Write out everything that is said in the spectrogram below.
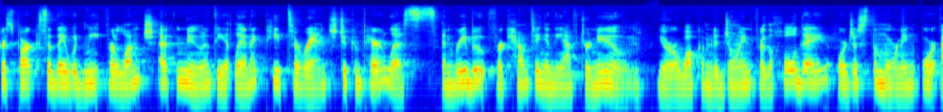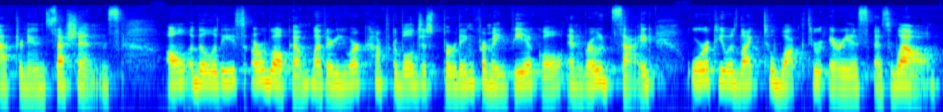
Chris Parks said they would meet for lunch at noon at the Atlantic Pizza Ranch to compare lists and reboot for counting in the afternoon. You are welcome to join for the whole day or just the morning or afternoon sessions. All abilities are welcome, whether you are comfortable just birding from a vehicle and roadside, or if you would like to walk through areas as well.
